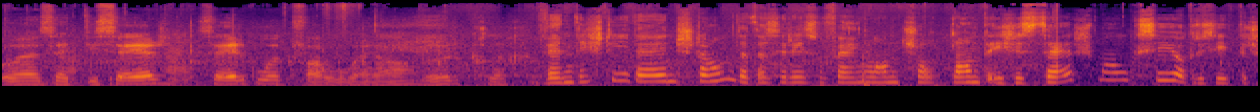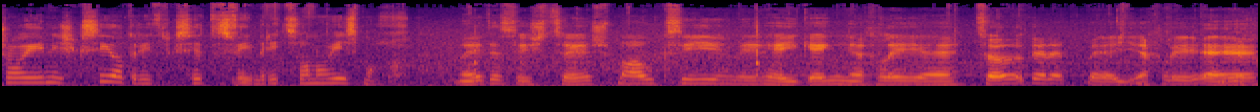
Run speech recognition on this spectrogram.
Und es hat uns sehr, sehr gut gefallen, ja, wirklich. Wann ist die Idee entstanden, dass ihr auf England, Schottland, ist es das erste Mal gewesen, oder seid ihr schon einmal gewesen, oder habt ihr gesagt, das wollen wir jetzt auch noch eins machen? Nein, das war das erste Mal. Gewesen. Wir haben gegen ein bisschen äh, gezögert, wir hatten ein bisschen äh,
